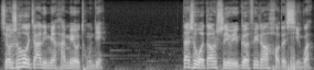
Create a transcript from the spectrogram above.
小时候家里面还没有通电，但是我当时有一个非常好的习惯，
